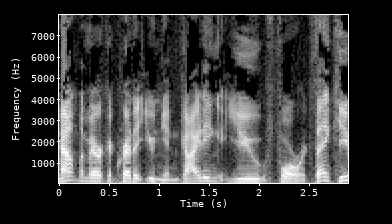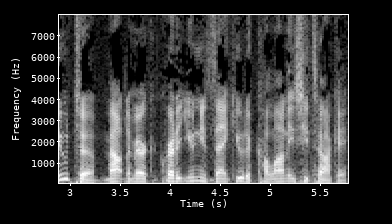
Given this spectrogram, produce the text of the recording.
Mountain America Credit Union guiding you forward. Thank you to Mountain America Credit Union. Thank you to Kalani Sitake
